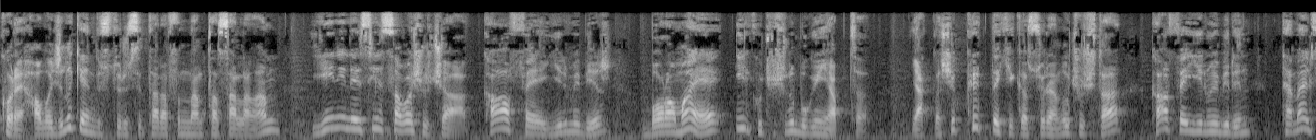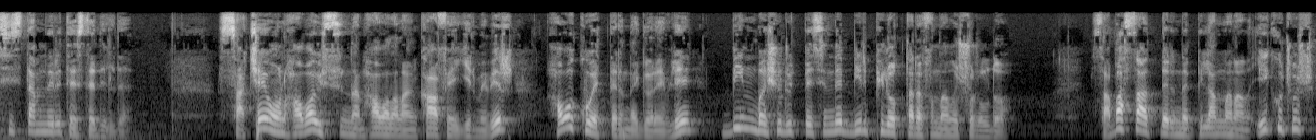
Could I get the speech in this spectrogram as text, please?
Kore havacılık endüstrisi tarafından tasarlanan yeni nesil savaş uçağı KF-21 Boramae ilk uçuşunu bugün yaptı. Yaklaşık 40 dakika süren uçuşta KF-21'in temel sistemleri test edildi. Sacheon hava üssünden havalanan KF-21, hava kuvvetlerinde görevli binbaşı rütbesinde bir pilot tarafından uçuruldu. Sabah saatlerinde planlanan ilk uçuş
